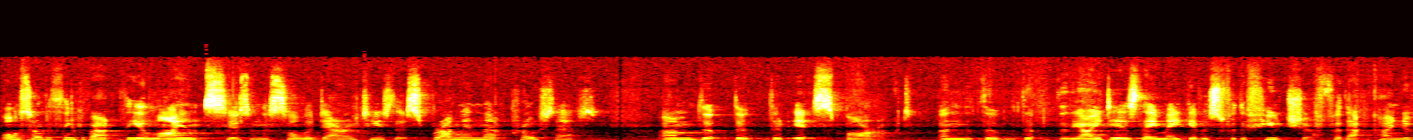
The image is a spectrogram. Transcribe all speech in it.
Also, to think about the alliances and the solidarities that sprung in that process um, that, that, that, it sparked, and the, the, the ideas they may give us for the future for that kind of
